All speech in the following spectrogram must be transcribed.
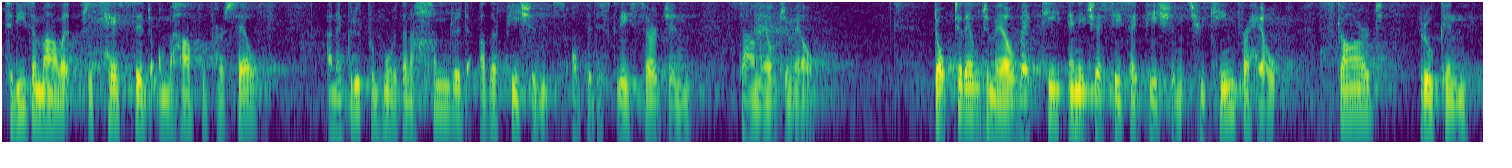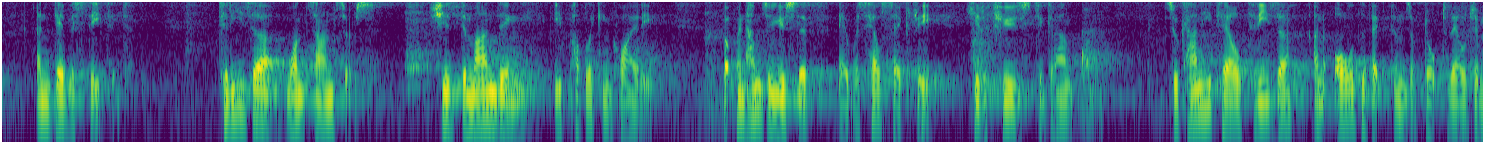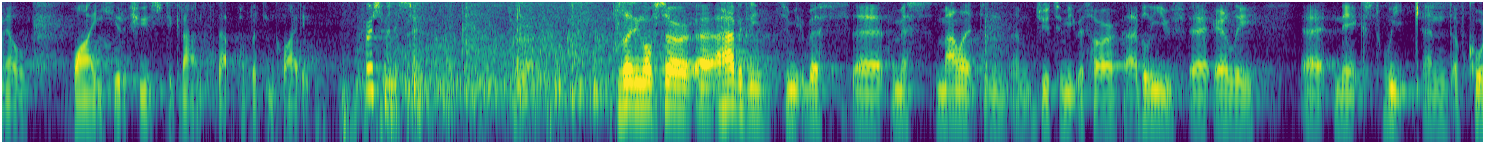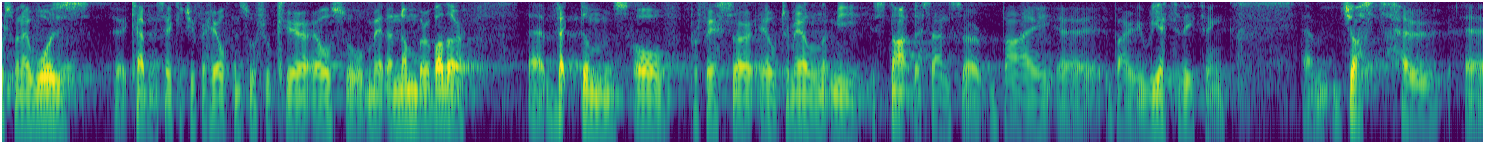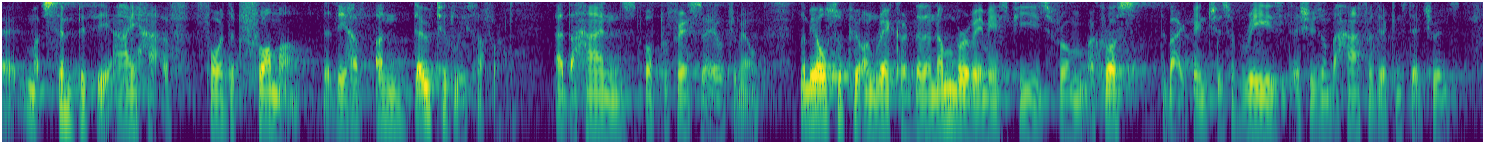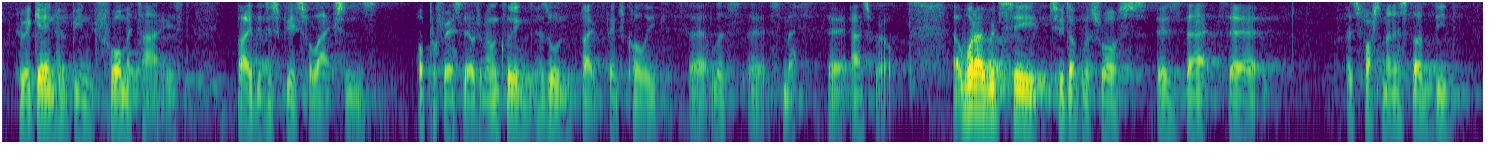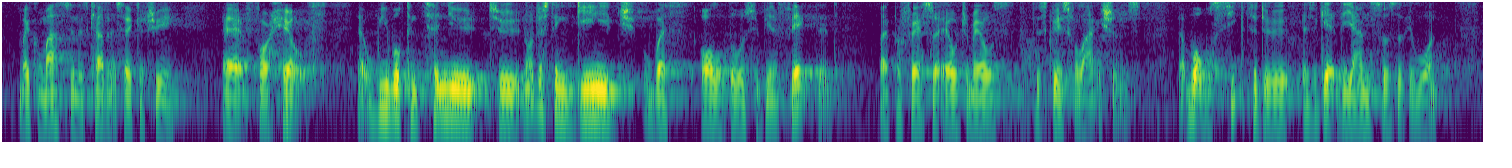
Theresa Mallet protested on behalf of herself and a group of more than 100 other patients of the disgraced surgeon Sam El Jamil. Dr El Jamil left T NHS Tayside patients who came for help scarred, broken and devastated. Teresa wants answers. She is demanding a public inquiry. But when Hamza Youssef uh, was Health Secretary, he refused to grant one. So can he tell Teresa and all of the victims of Dr El Jamil why he refused to grant that public inquiry? First Minister. Presiding officer, uh, I have agreed to meet with uh, Ms Mallet and I'm due to meet with her, I believe, uh, early uh, next week. And of course, when I was uh, Cabinet Secretary for Health and Social Care, I also met a number of other uh, victims of Professor El Jamel. And let me start this answer by, uh, by reiterating um, just how uh, much sympathy I have for the trauma that they have undoubtedly suffered at the hands of Professor Eltramel. Let me also put on record that a number of MSPs from across the backbenches have raised issues on behalf of their constituents who again have been traumatised by the disgraceful actions of Professor Eljamil, including his own backbench colleague uh, Liz uh, Smith uh, as well. Uh, what I would say to Douglas Ross is that uh, as First Minister, indeed Michael Matheson as Cabinet Secretary uh, for Health, uh, we will continue to not just engage with all of those who've been affected by Professor El disgraceful actions. Uh, what we'll seek to do is get the answers that they want.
